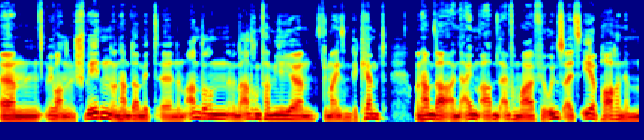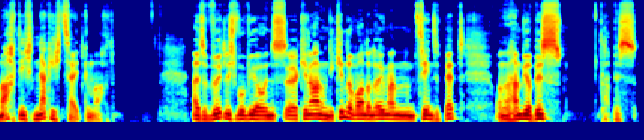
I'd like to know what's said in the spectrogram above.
Ähm, wir waren in Schweden und haben da mit äh, einem anderen, mit einer anderen Familie gemeinsam gecampt und haben da an einem Abend einfach mal für uns als Ehepaare eine machtig-nackig-Zeit gemacht. Also wirklich, wo wir uns, äh, keine Ahnung, die Kinder waren dann irgendwann um 10 zu Bett und dann haben wir bis, glaub, bis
